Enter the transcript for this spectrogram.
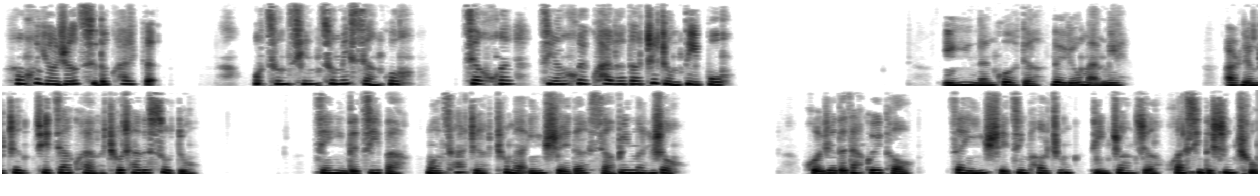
还会有如此的快感？我从前从没想过，交欢竟然会快乐到这种地步。莹莹难过的泪流满面，而刘正却加快了抽插的速度，坚硬的鸡巴。摩擦着充满饮水的小臂嫩肉，火热的大龟头在饮水浸泡中顶撞着花心的深处。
